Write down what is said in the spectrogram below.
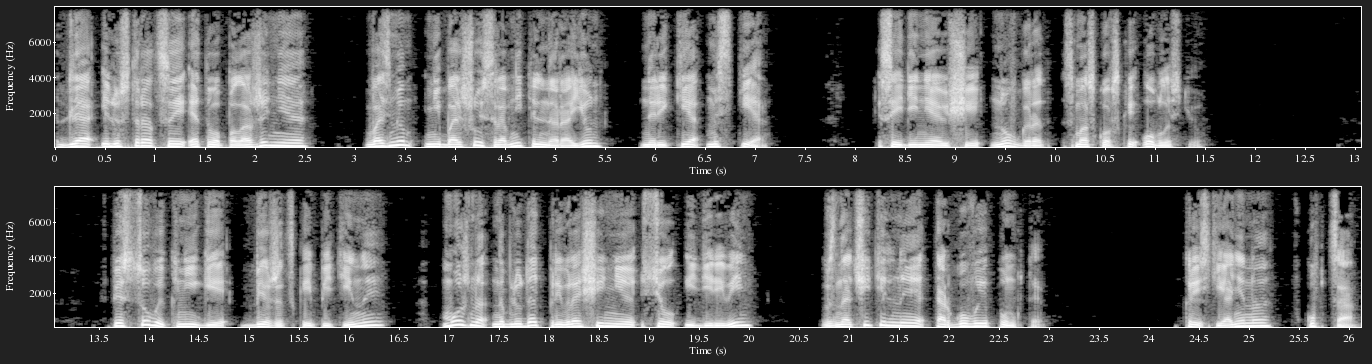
Для иллюстрации этого положения возьмем небольшой сравнительно район на реке Мсте, соединяющий Новгород с Московской областью. В Песцовой книге Бежецкой Петины можно наблюдать превращение сел и деревень в значительные торговые пункты. Крестьянина в купца.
